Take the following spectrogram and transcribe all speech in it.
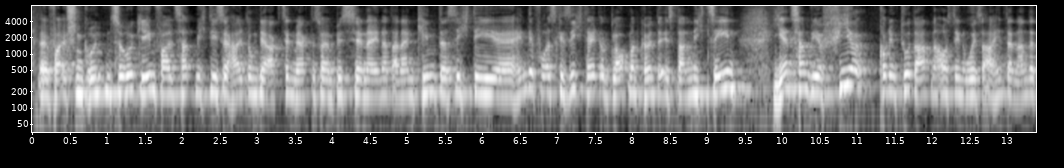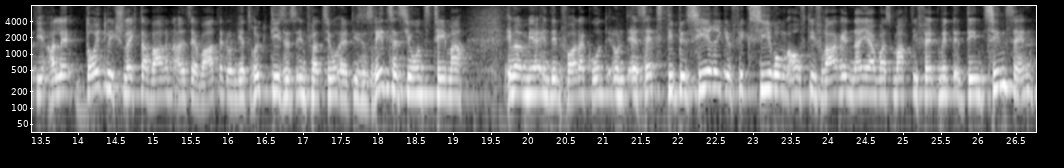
äh, falschen Gründen zurück. Jedenfalls hat mich diese Haltung der Aktienmärkte so ein bisschen erinnert an ein Kind, das sich die Hände vors Gesicht hält und glaubt, man könnte es dann nicht sehen. Jetzt haben wir vier Konjunkturdaten aus den USA hintereinander, die alle deutlich schlechter waren als erwartet und jetzt rückt dieses, Inflation, äh, dieses Rezessionsthema immer mehr in den Vordergrund und ersetzt die bisherige Fixierung auf die Frage, naja, was macht die Fed mit den Zinsen?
